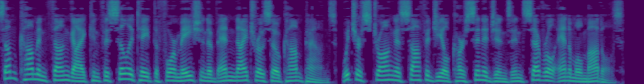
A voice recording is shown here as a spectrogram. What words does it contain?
Some common fungi can facilitate the formation of N-nitroso compounds, which are strong esophageal carcinogens in several animal models.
